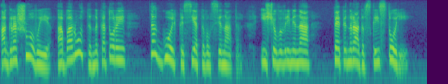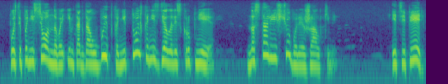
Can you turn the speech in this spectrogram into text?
а грошовые обороты, на которые так горько сетовал сенатор еще во времена Пепенрадовской истории, после понесенного им тогда убытка не только не сделались крупнее, но стали еще более жалкими. И теперь,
